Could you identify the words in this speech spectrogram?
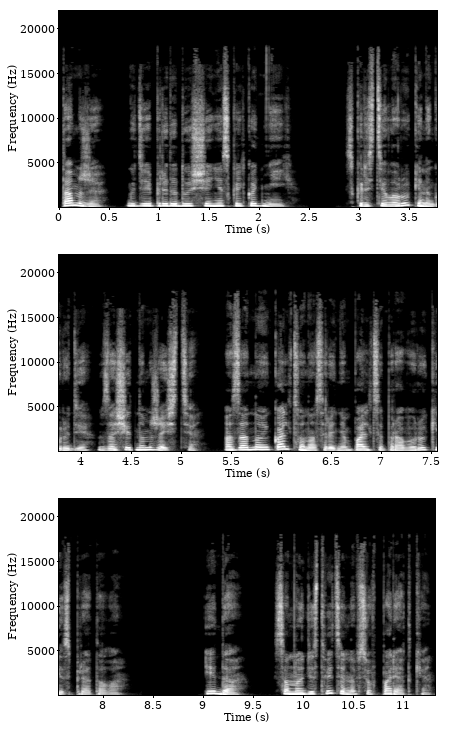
Там же, где и предыдущие несколько дней. Скрестила руки на груди в защитном жесте, а заодно и кольцо на среднем пальце правой руки спрятала. И да, со мной действительно все в порядке.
